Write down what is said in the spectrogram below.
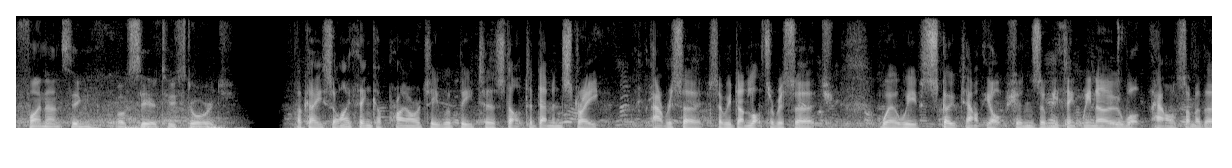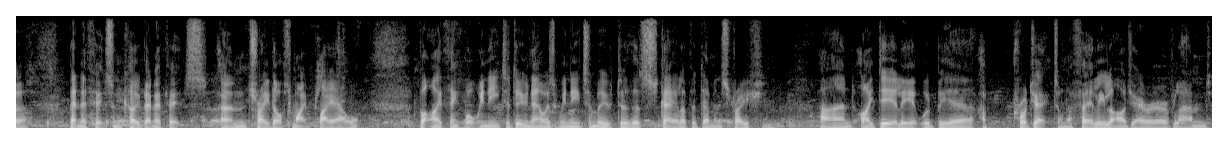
financing of CO2 storage. Okay, so I think a priority would be to start to demonstrate our research. So we've done lots of research where we've scoped out the options and we think we know what how some of the benefits and co-benefits and trade-offs might play out. But I think what we need to do now is we need to move to the scale of a demonstration. And ideally it would be a, a project on a fairly large area of land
